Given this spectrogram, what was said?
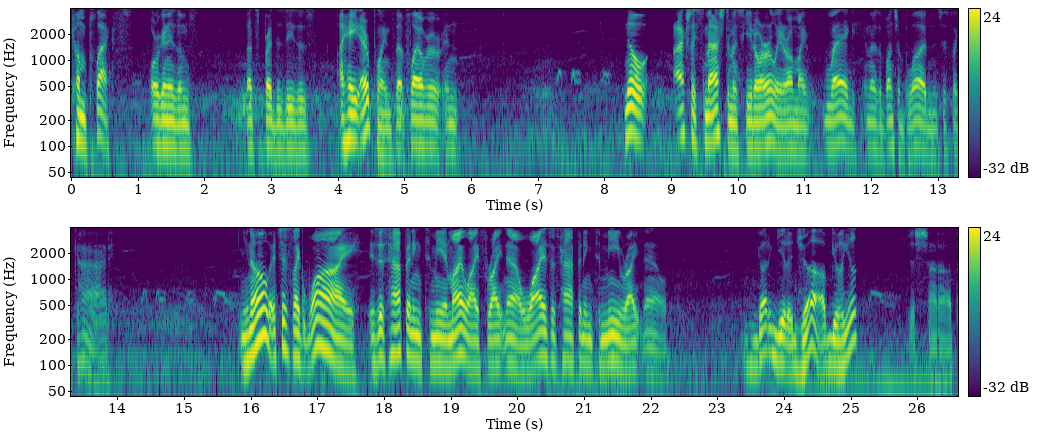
complex organisms that spread diseases. I hate airplanes that fly over and. No, I actually smashed a mosquito earlier on my leg, and there's a bunch of blood, and it's just like, God. You know, it's just like, why is this happening to me in my life right now? Why is this happening to me right now? You gotta get a job, Gilliot. Just shut up.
